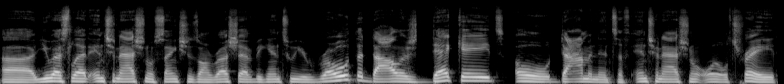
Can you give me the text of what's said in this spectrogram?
Uh, U.S.-led international sanctions on Russia have begun to erode the dollar's decades-old dominance of international oil trade,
